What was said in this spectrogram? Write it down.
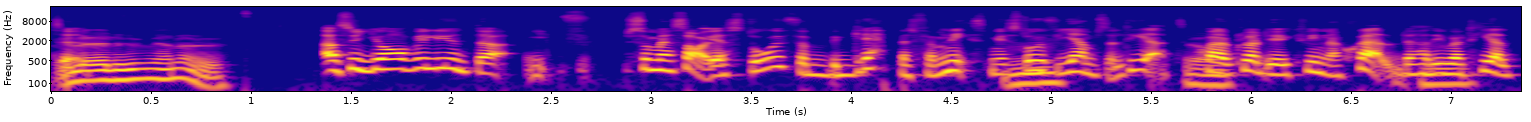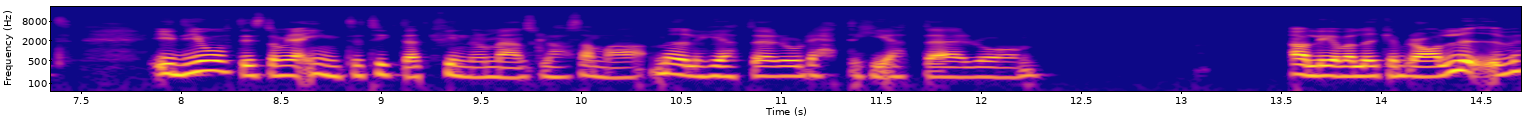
Typ. Eller, hur menar du? Alltså jag vill ju inte, som jag sa, jag står ju för begreppet feminism, jag står ju för jämställdhet. Ja. Självklart, jag är kvinna själv. Det hade ju varit helt idiotiskt om jag inte tyckte att kvinnor och män skulle ha samma möjligheter och rättigheter och ja, leva lika bra liv.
